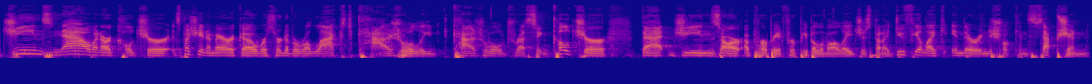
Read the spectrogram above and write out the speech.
jeans now in our culture, especially in America, we're sort of a relaxed, casually casual dressing culture. That jeans are appropriate for people of all ages, but I do feel like in their initial conception,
